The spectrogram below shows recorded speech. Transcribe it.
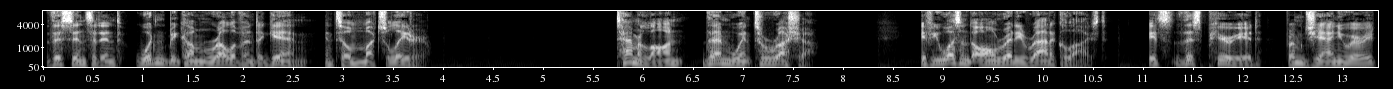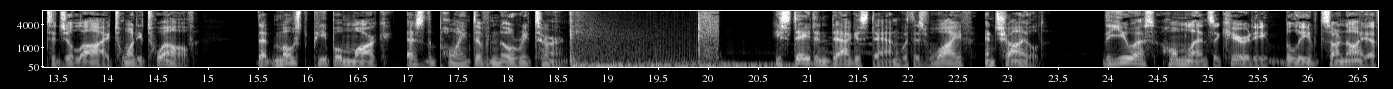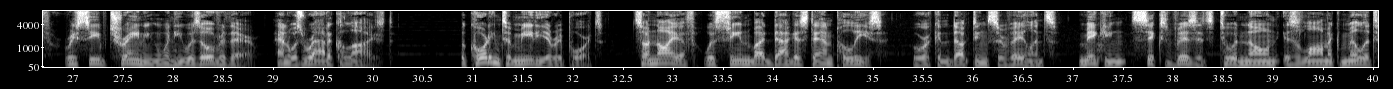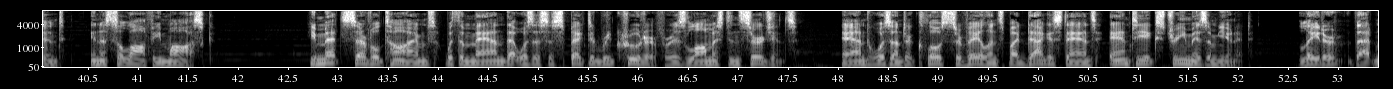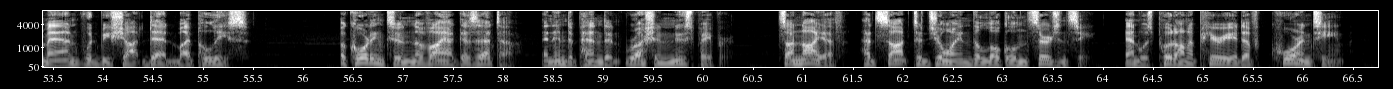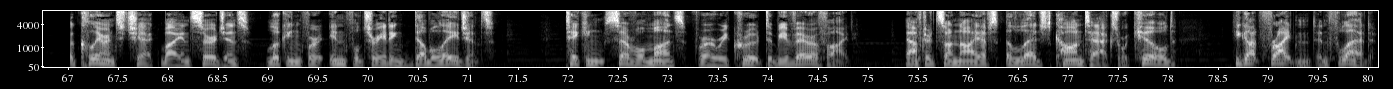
This incident wouldn't become relevant again until much later. Tamerlan then went to Russia if he wasn't already radicalized, it's this period from January to July 2012 that most people mark as the point of no return. He stayed in Dagestan with his wife and child. The U.S. Homeland Security believed Tsarnaev received training when he was over there and was radicalized. According to media reports, Tsarnaev was seen by Dagestan police who were conducting surveillance making six visits to a known Islamic militant in a Salafi mosque. He met several times with a man that was a suspected recruiter for Islamist insurgents and was under close surveillance by Dagestan's anti extremism unit. Later, that man would be shot dead by police. According to Novaya Gazeta, an independent Russian newspaper, Tsarnaev had sought to join the local insurgency and was put on a period of quarantine a clearance check by insurgents looking for infiltrating double agents, taking several months for a recruit to be verified. After Tsarnaev's alleged contacts were killed, he got frightened and fled.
